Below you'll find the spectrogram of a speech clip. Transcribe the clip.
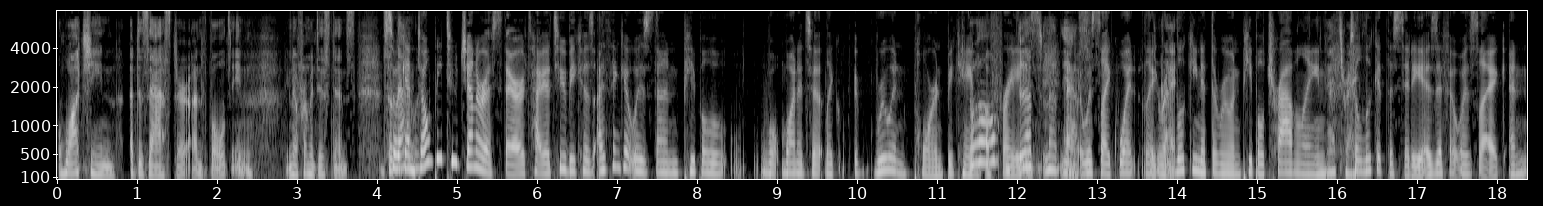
watching a disaster unfolding, you know, from a distance. So, that again, was- don't be too generous there, Tiya, too, because I think it was then people w- wanted to like ruin porn became Well, a phrase, that's not- and it was like what like Right. looking at the ruin, people traveling That's right. to look at the city as if it was like an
